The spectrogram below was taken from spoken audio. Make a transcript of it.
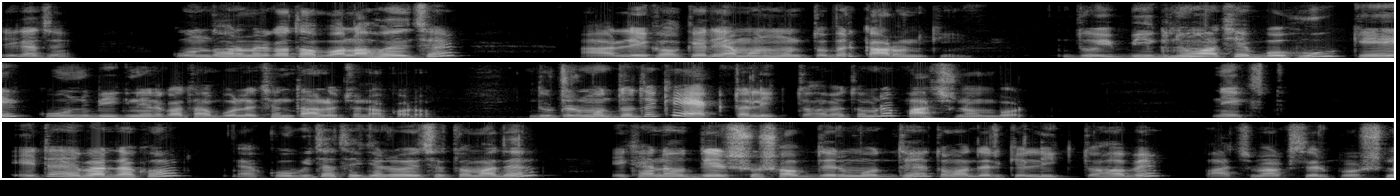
ঠিক আছে? কোন ধর্মের কথা বলা হয়েছে? আর লেখকের এমন মন্তব্যের কারণ কি? দুই, বিঘ্ন আছে বহু, কে কোন বিঘ্নের কথা বলেছেন তা আলোচনা করো। দুটোর মধ্য থেকে একটা লিখতে হবে, তোমরা পাঁচ নম্বর। নেক্সট এটা এবার দেখো কবিতা থেকে রয়েছে তোমাদের। এখানেও দেড়শো শব্দের মধ্যে তোমাদেরকে লিখতে হবে পাঁচ মার্কসের প্রশ্ন।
